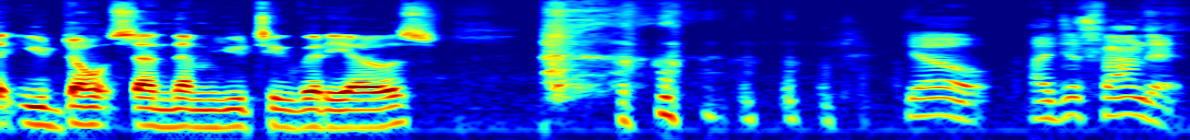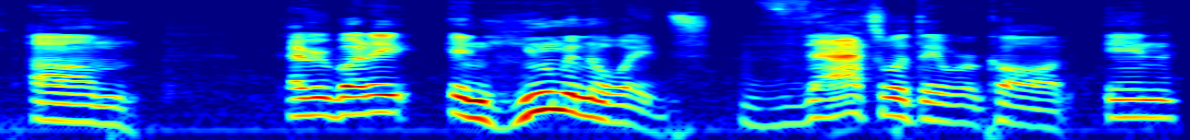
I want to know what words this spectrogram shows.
that you don't send them YouTube videos. Yo, I just found it. Um, everybody Inhumanoids. That's what they were called. In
